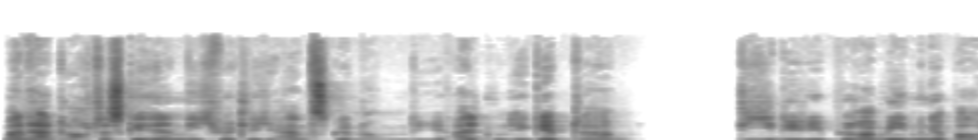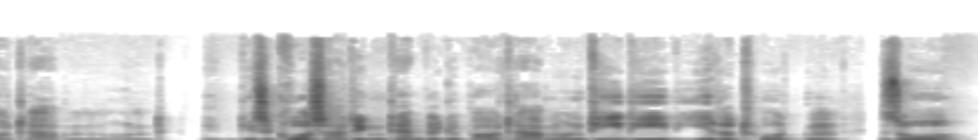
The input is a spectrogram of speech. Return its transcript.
Man hat auch das Gehirn nicht wirklich ernst genommen. Die alten Ägypter, die, die die Pyramiden gebaut haben und diese großartigen Tempel gebaut haben und die, die ihre Toten so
